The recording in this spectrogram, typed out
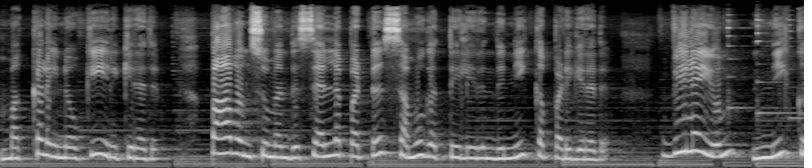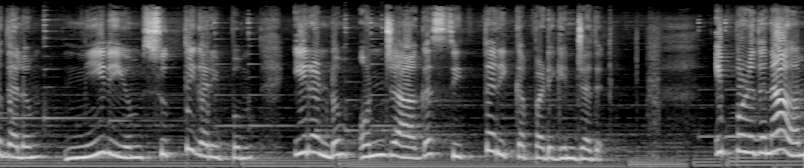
மக்களை நோக்கி இருக்கிறது. பாவம் சுமந்து செல்லப்பட்டு சமூகத்தில் இருந்து நீக்கப்படுகிறது. விலையும் நீக்குதலும் நீதியும் சுத்திகரிப்பும் இரண்டும் ஒன்றாக சித்தரிக்கப்படுகின்றது. இப்பொழுது நாம்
